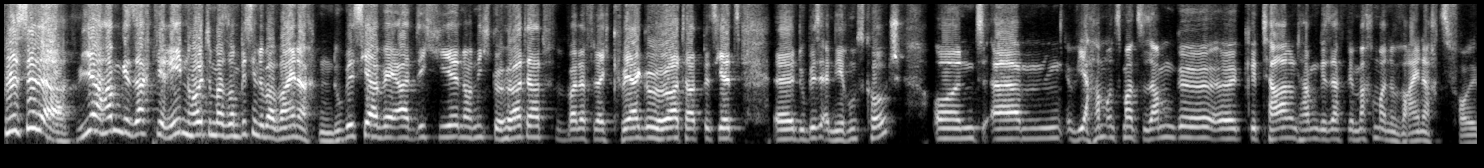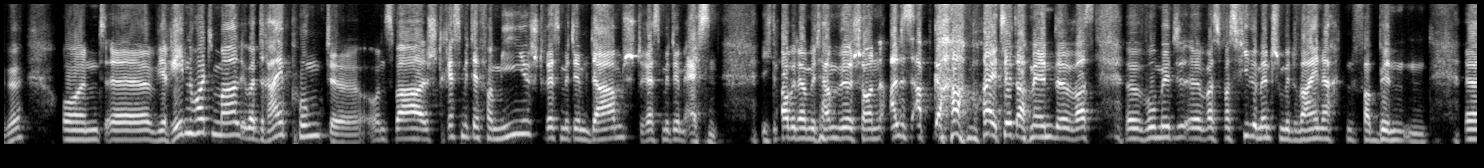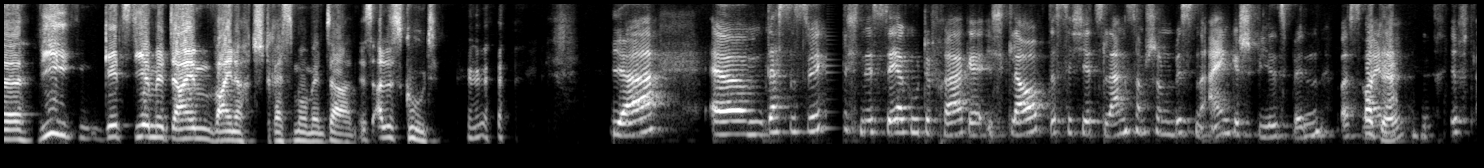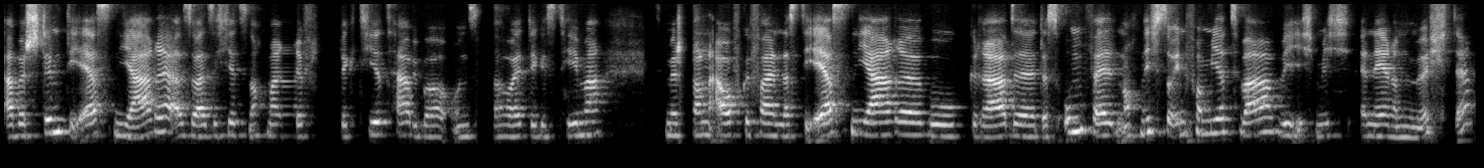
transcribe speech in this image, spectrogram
Priscilla, wir haben gesagt, wir reden heute mal so ein bisschen über Weihnachten. Du bist ja, wer dich hier noch nicht gehört hat, weil er vielleicht quer gehört hat bis jetzt, äh, du bist Ernährungscoach und ähm, wir haben uns mal zusammengetan und haben gesagt, wir machen mal eine Weihnachtsfolge und äh, wir reden heute mal über drei Punkte und zwar Stress mit der Familie, Stress mit dem Darm, Stress mit dem Essen. Ich glaube, damit haben wir schon alles abgearbeitet am Ende, was, äh, womit, äh, was, was viele Menschen mit Weihnachten verbinden. Äh, wie geht's dir mit deinem Weihnachtsstress momentan? Ist alles gut? ja, ähm, das ist wirklich eine sehr gute Frage. Ich glaube, dass ich jetzt langsam schon ein bisschen eingespielt bin, was okay. Weihnachten betrifft. Aber stimmt, die ersten Jahre, also als ich jetzt nochmal reflektiert habe über unser heutiges Thema, ist mir schon aufgefallen, dass die ersten Jahre, wo gerade das Umfeld noch nicht so informiert war, wie ich mich ernähren möchte,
